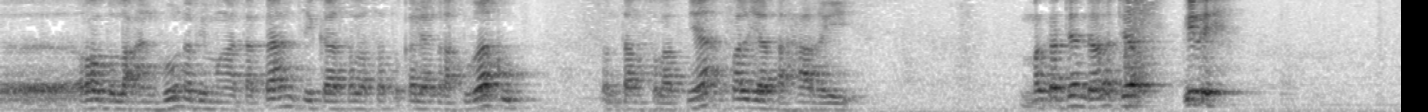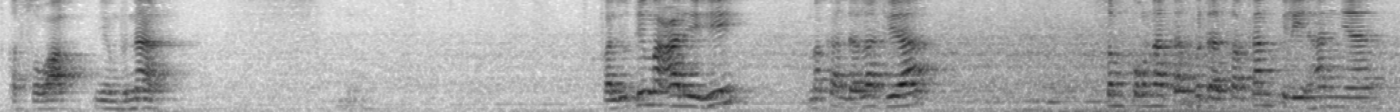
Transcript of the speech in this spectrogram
eh, radhiyallahu anhu Nabi mengatakan jika salah satu kalian ragu-ragu tentang sholatnya falyatahari. Maka dia adalah dia pilih as yang benar. Falyutima alaihi maka adalah dia sempurnakan berdasarkan pilihannya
